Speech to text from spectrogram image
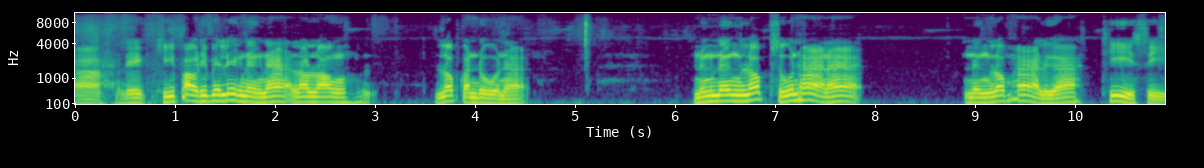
อ่าเลขชี้เป้าที่เป็นเลขหนึ่งนะ เราลองลบกันดูนะฮะหนึ่งหนึ่งลบศูนย์ห้านะฮะหนึ่งลบห้าเหลือที่สี่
